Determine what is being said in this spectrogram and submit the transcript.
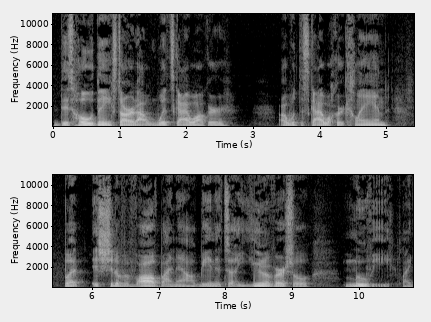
This whole thing started out with Skywalker or with the Skywalker clan, but it should have evolved by now, being it's a universal movie. Like,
